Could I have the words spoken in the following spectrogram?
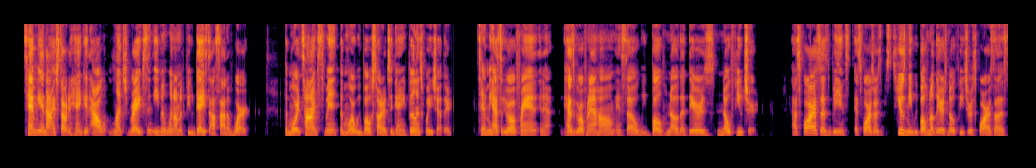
Tammy and I started hanging out, lunch breaks, and even went on a few dates outside of work. The more time spent, the more we both started to gain feelings for each other. Tammy has a girlfriend and has a girlfriend at home, and so we both know that there's no future. As far as us being as far as us excuse me we both know there is no future as far as us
